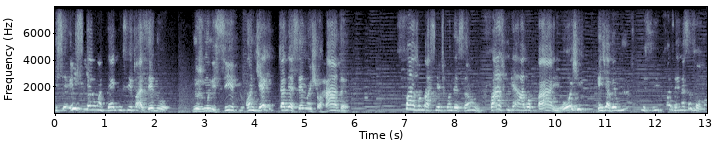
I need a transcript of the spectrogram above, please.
Isso, isso é uma técnica que se fazer no, nos municípios. Onde é que está descendo uma enxurrada? Faz uma bacia de contenção. Faz com que a água pare. Hoje, a gente já vê muitos municípios fazendo essa zona.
